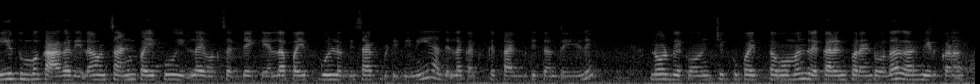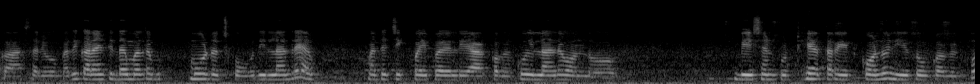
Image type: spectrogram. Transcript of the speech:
ನೀರು ತುಂಬಕ್ಕೆ ಆಗೋದಿಲ್ಲ ಒಂದು ಸಣ್ಣ ಪೈಪು ಇಲ್ಲ ಇವಾಗ ಸದ್ಯಕ್ಕೆ. ಎಲ್ಲ ಪೈಪ್ಗಳ್ನ ಬಿಸಾಕ್ಬಿಟ್ಟಿದ್ದೀನಿ ಅದೆಲ್ಲ ಕಟ್ ಕಟ್ ಆಗ್ಬಿಟ್ಟಿತ್ತು ಅಂತ ಹೇಳಿ ನೋಡಬೇಕು. ಒಂದು ಚಿಕ್ಕ ಪೈಪ್ ತೊಗೊಂಬಂದ್ರೆ ಕರೆಂಟ್ ಪರೆಂಟ್ ಹೋದಾಗ ಹಿಡ್ಕೊಳಕ್ಕೆ ಸರಿ ಹೋಗೋದು. ಕರೆಂಟ್ ಇದ್ದಾಗ ಮಾತ್ರ ಮೋಟ್ರ್ ಹಚ್ಕೋಬೋದು. ಇಲ್ಲಾಂದರೆ ಮತ್ತೆ ಚಿಕ್ಕ ಪೈಪಲ್ಲಿ ಹಾಕೋಬೇಕು. ಇಲ್ಲಾಂದರೆ ಒಂದು ಬೇಸನ್ ಪುಟ್ಟಿ ಆ ತರ ಇಟ್ಕೊಂಡು ನೀರು ತುಂಬ್ಕೋಬೇಕು.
